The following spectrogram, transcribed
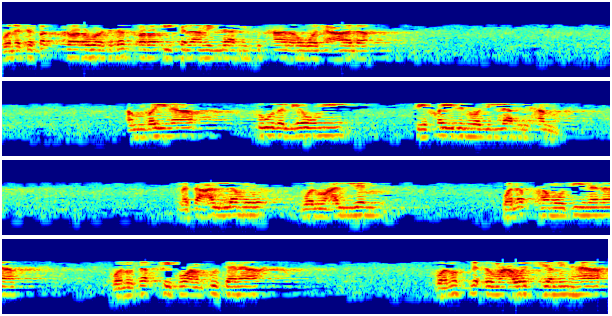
ونتفكر ونتدبر في كلام الله سبحانه وتعالى. أمضينا طول اليوم في خير ولله الحمد. نتعلم ونعلم ونفهم ديننا ونثقف أنفسنا ونصلح ما وج منها.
